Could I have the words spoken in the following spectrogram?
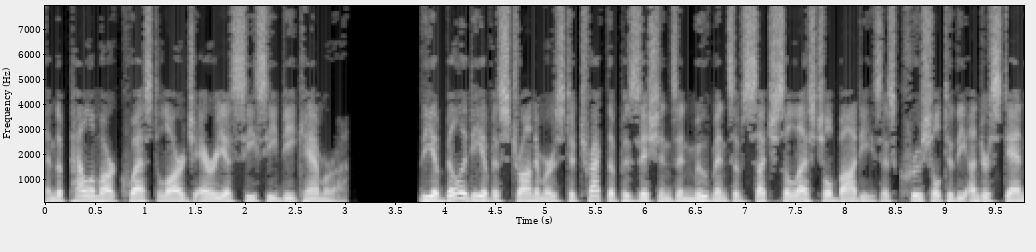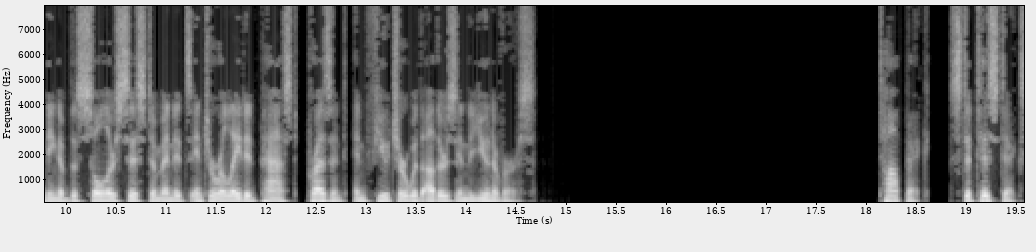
and the Palomar Quest Large Area CCD camera. The ability of astronomers to track the positions and movements of such celestial bodies is crucial to the understanding of the Solar System and its interrelated past, present, and future with others in the universe. Statistics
